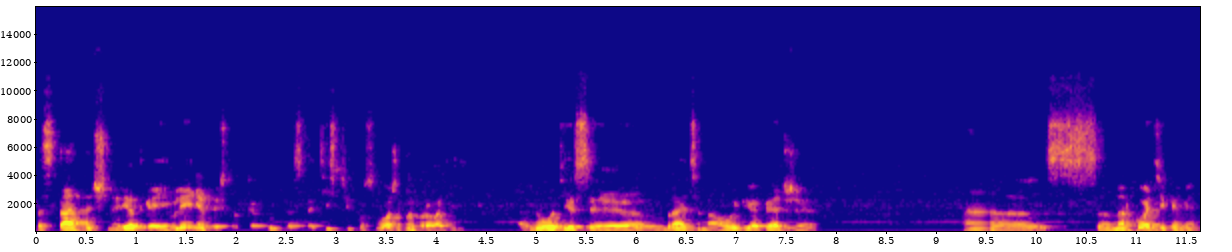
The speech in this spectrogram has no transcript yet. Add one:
достаточно редкое явление, то есть тут какую-то статистику сложно проводить. Но вот если брать аналогию, опять же, э, с наркотиками,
